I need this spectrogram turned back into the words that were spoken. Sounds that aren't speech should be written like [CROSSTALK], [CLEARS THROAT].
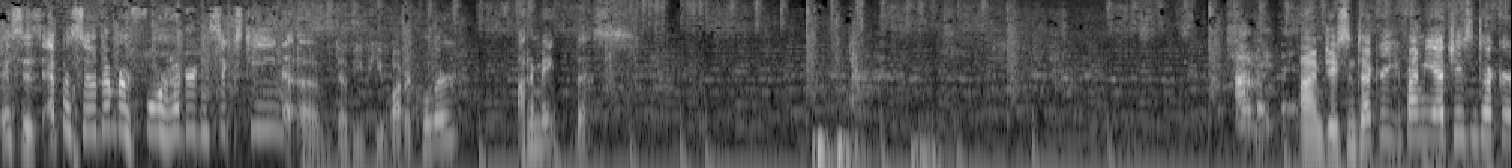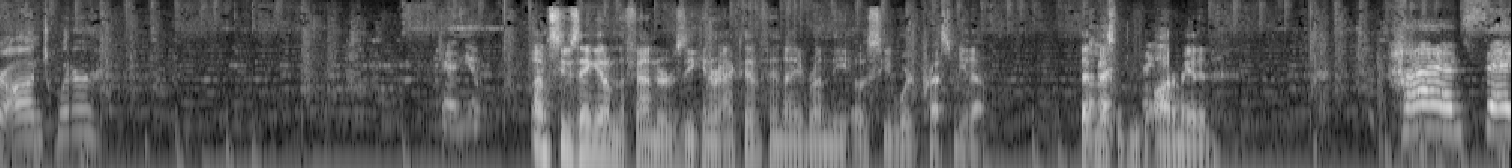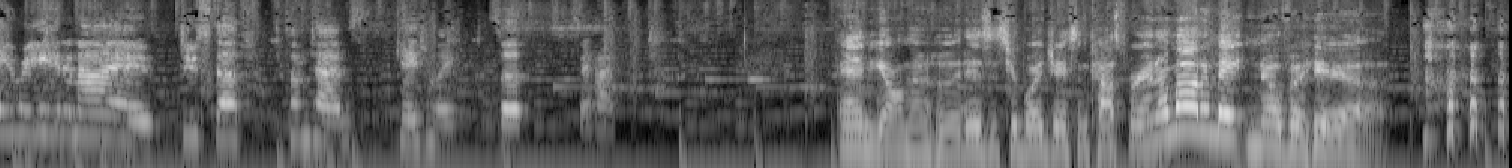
This is episode number 416 of WP Water Cooler. Automate this. Automate this. I'm Jason Tucker. You can find me at Jason Tucker on Twitter. Can you? I'm Steve Zehngut. I'm the founder of Zeek Interactive, and I run the OC WordPress meetup. That Oh, message is nice. automated. Hi, I'm Sé Reed, and I do stuff sometimes, occasionally. So say hi. And y'all know who it is. It's your boy Jason Cosper, and I'm automating over here. [LAUGHS]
